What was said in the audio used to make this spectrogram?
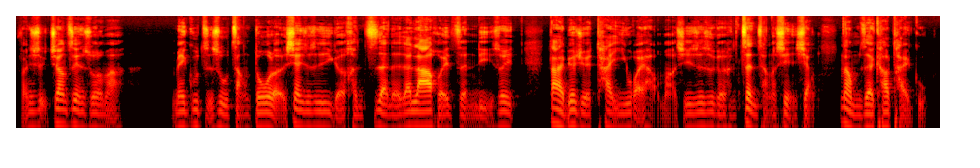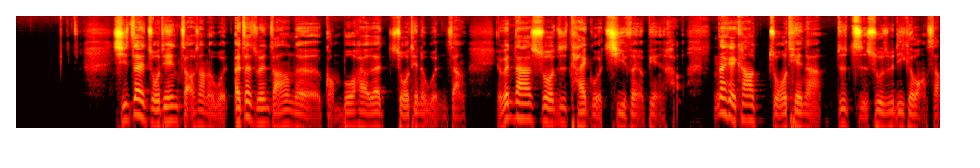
反正就是就像之前说的嘛，美股指数涨多了，现在就是一个很自然的在拉回整理，所以大家也不要觉得太意外，好吗？其实这是个很正常的现象。那我们再看台股。其实，在昨天早上的文，呃，在昨天早上的广播，还有在昨天的文章，有跟大家说，就是台股的气氛有变好。那可以看到，昨天啊，就是指数是不是立刻往上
